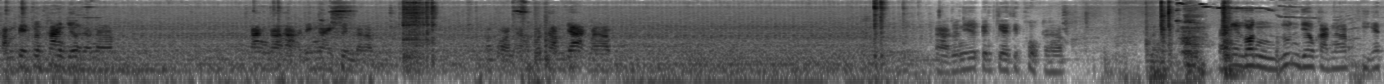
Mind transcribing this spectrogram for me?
ทำเป็นค่อนข้างเยอะแล้วนะครับตั้งก็หาได้ง่ายขึ้นนะครับเมื่อก่อนหาคนทำยากนะครับ อ่าตัวนี้เป็นเกียร์ 16 นะครับและนี่รุ่นรุ่นเดียวกันนะครับ TS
